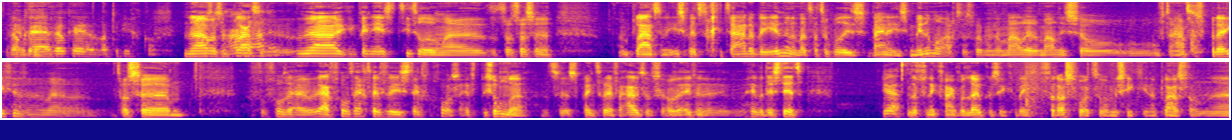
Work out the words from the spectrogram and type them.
Welke, welke, wat heb je gekocht? Nou, het was het een plaat. ik, ik weet niet eens de titel, maar dat, dat was een, een plaat met iets met gitaren bij in. Maar het had ook wel iets, bijna iets minimal achter, wat me normaal helemaal niet zo hoeft aan te spreken. Het was. ik vond, het- ja, vond het echt even iets. Denk van, goh, het is even bijzonder. Het, het springt er even uit. Of zo. Even, hey, wat is dit? Ja. Dat vind ik vaak wel leuk als ik een beetje verrast word door muziek. In plaats van eh,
